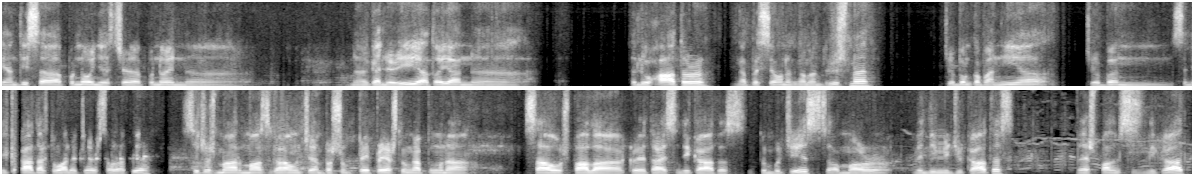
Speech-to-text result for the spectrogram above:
janë disa punonjës që punojnë në në galeri, ato janë të luhatur nga presionet nga më të ndryshme, që u bën kompania, që u bën sindikata aktuale që është sot atje, siç është marrë masë nga unë që jam përjashtu nga puna Sa u shpalla kryetari i sindikatës në Bulqizë, sa u mor vendimi i gjykatës dhe shpallim si sindikatë.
